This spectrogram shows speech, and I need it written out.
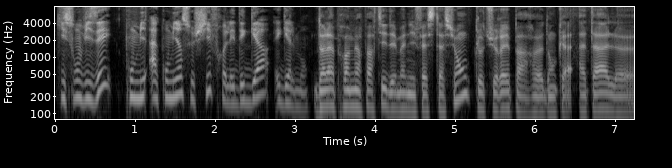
qui sont visés? À combien se chiffrent les dégâts également? Dans la première partie des manifestations clôturées par euh, donc Attal euh,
